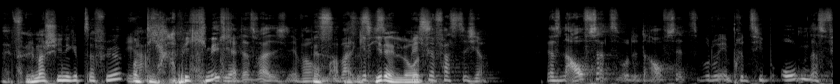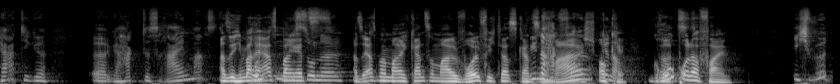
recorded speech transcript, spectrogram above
Eine Füllmaschine gibt es dafür? Ja. Und die habe ich nicht. Ja, das weiß ich nicht, warum. Das- aber was ist hier denn Bin los? ich mir fast sicher. Das ist ein Aufsatz, wo du draufsetzt, wo du im Prinzip oben das fertige äh, gehacktes reinmachst. Also ich mache erstmal jetzt, So also erstmal mache ich ganz normal, wolfe ich das ganz normal. Hackfleisch, Okay. genau. Grob Würzen. oder fein? Ich würde,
